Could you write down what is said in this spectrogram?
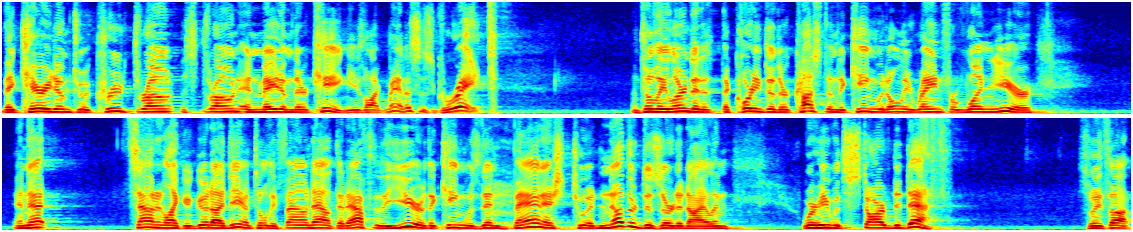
They carried him to a crude throne, throne and made him their king. He's like, man, this is great. Until they learned that according to their custom, the king would only reign for one year. And that sounded like a good idea until they found out that after the year, the king was then banished to another deserted island where he would starve to death. So he thought,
